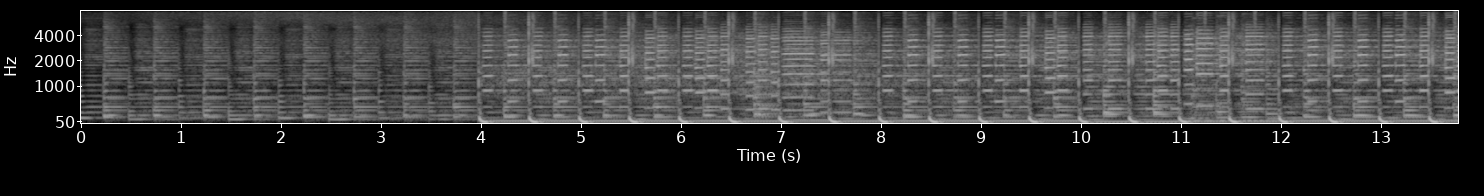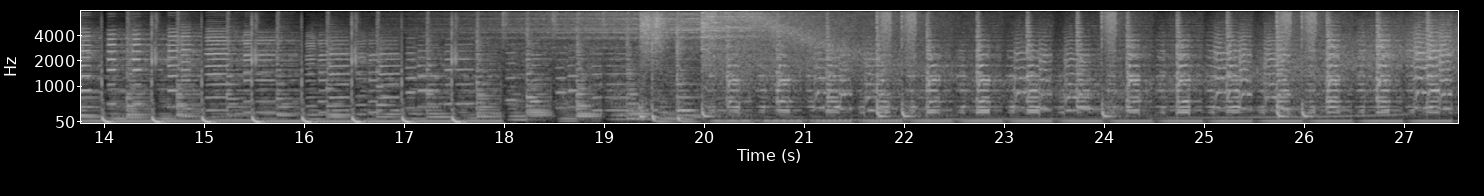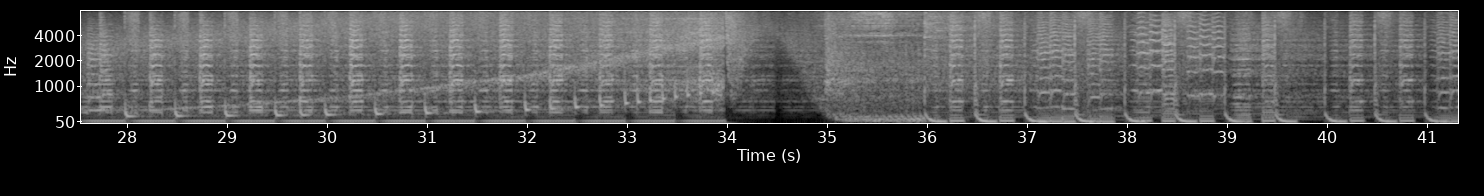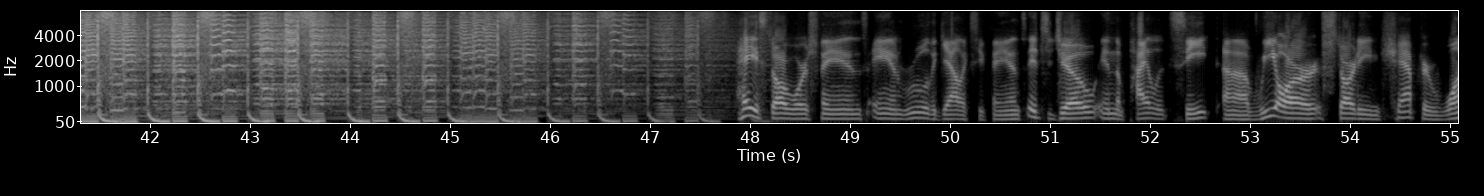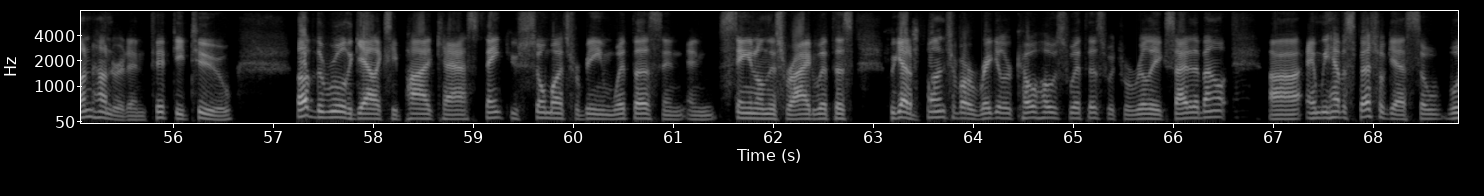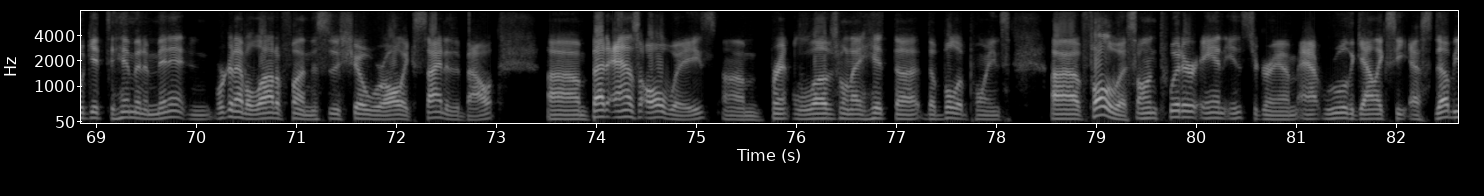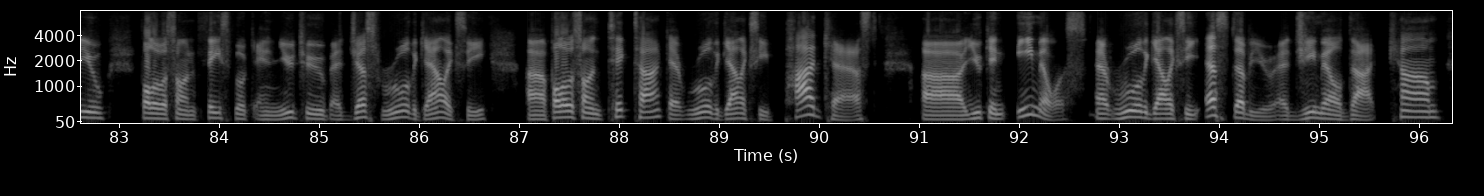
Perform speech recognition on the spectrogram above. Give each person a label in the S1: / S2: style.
S1: Hey, Star Wars fans and Rule of the Galaxy fans. It's Joe in the pilot seat. Uh, we are starting chapter 152 of the Rule of the Galaxy podcast. Thank you so much for being with us and, and staying on this ride with us. We got a bunch of our regular co hosts with us, which we're really excited about. Uh, and we have a special guest. So we'll get to him in a minute and we're going to have a lot of fun. This is a show we're all excited about. Um, but as always, um, Brent loves when I hit the, the bullet points. Uh, follow us on Twitter and Instagram at Rule the Galaxy SW. Follow us on Facebook and YouTube at Just Rule the Galaxy. Uh, follow us on TikTok at Rule the Galaxy Podcast. Uh, you can email us at Rule the Galaxy SW at gmail.com.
